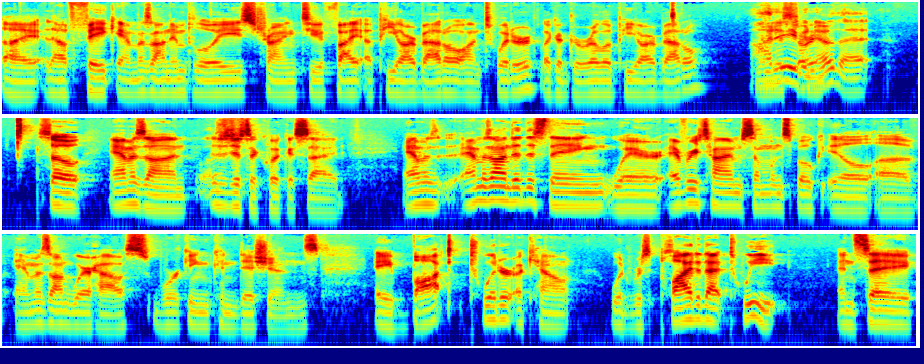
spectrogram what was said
uh, uh, fake Amazon employees trying to fight a PR battle on Twitter, like a guerrilla PR battle. I didn't even know that. So Amazon, this is just a quick aside. Amazon, Amazon did this thing where every time someone spoke ill of Amazon warehouse working conditions, a bot Twitter account would reply to that tweet and say,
